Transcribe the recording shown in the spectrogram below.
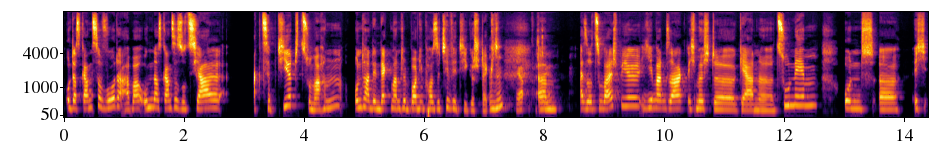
Und das Ganze wurde aber, um das Ganze sozial akzeptiert zu machen, unter den Deckmantel Body Positivity gesteckt. Mhm, ja. Ähm, also zum Beispiel, jemand sagt, ich möchte gerne zunehmen und äh, ich,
